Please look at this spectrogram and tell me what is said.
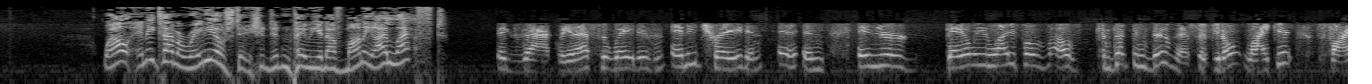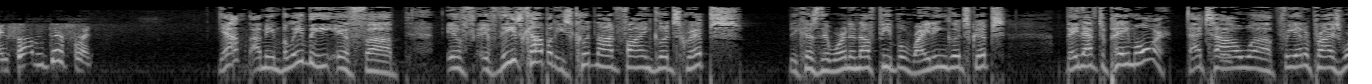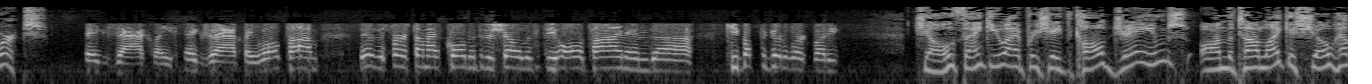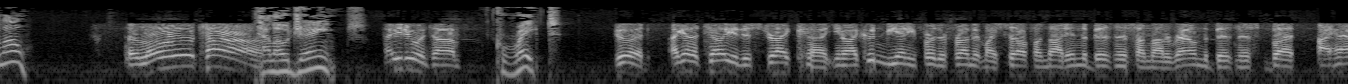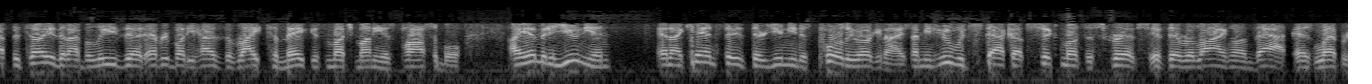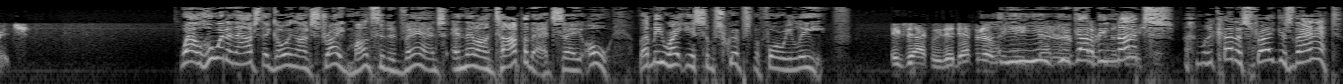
Well, anytime a radio station didn't pay me enough money, I left. Exactly, and that's the way it is in any trade and in, in, in your daily life of, of conducting business. If you don't like it, find something different. Yeah, I mean, believe me, if uh, if if these companies could not find good scripts because there weren't enough people writing good scripts, they'd have to pay more. That's how uh, free enterprise works. Exactly, exactly. Well, Tom, this is the first time I've called into the show. I listen to you all the time, and uh, keep up the good work, buddy. Joe, thank you. I appreciate the call. James on the Tom Leykis show. Hello. Hello, Tom. Hello, James. How you doing, Tom? Great. Good. I got to tell you, this strike, uh, you know, I couldn't be any further from it myself. I'm not in the business. I'm not around the business. But I have to tell you that I believe that everybody has the right to make as much money as possible. I am in a union, and I can say that their union is poorly organized. I mean, who would stack up six months of scripts if they're relying on that as leverage? Well, who would announce they're going on strike months in advance and then on top of that say, oh, let me write you some scripts before we leave? Exactly. They definitely you, need you, you got to be nuts. What kind of strike is that?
